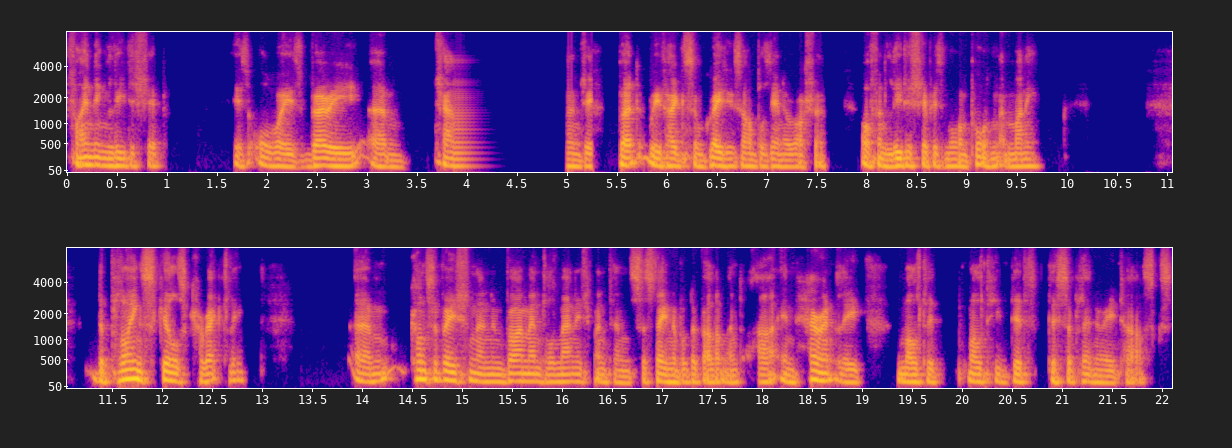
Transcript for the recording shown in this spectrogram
finding leadership is always very um, challenging, but we've had some great examples in A Rocha. Often leadership is more important than money deploying skills correctly, um, conservation and environmental management and sustainable development are inherently multi, multidisciplinary tasks.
